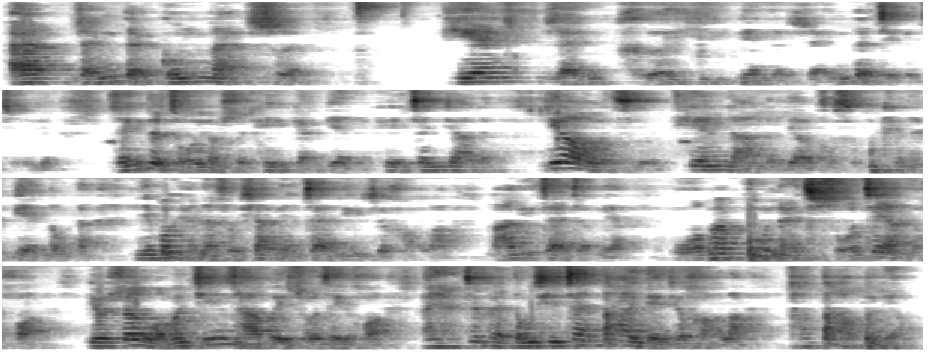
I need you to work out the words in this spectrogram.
而人的工呢是天人合一里边的人的这个作用，人的作用是可以改变的，可以增加的。料子天然的料子是不可能变动的，你不可能说下面再绿就好了，哪里再怎么样，我们不能说这样的话。有时候我们经常会说这个话，哎呀，这块东西再大一点就好了。它大不了，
